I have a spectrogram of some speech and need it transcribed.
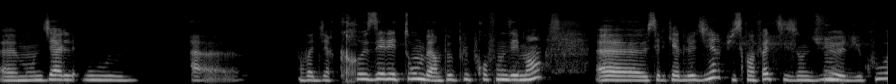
mondiale où on va dire, creuser les tombes un peu plus profondément, euh, c'est le cas de le dire, puisqu'en fait, ils ont dû, mmh. euh, du coup,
